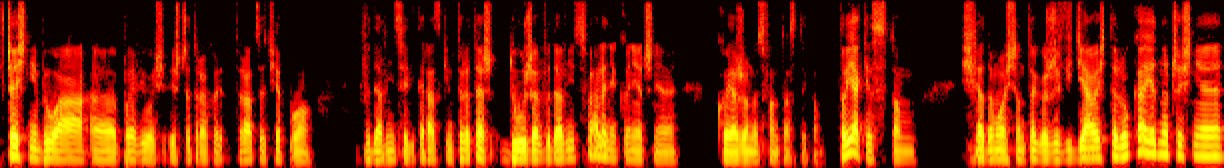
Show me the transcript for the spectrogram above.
Wcześniej była, e, pojawiło się jeszcze trochę Tracę Ciepło w wydawnictwie literackim, które też duże wydawnictwo, ale niekoniecznie kojarzone z fantastyką. To jak jest z tą świadomością tego, że widziałeś tę lukę, a jednocześnie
